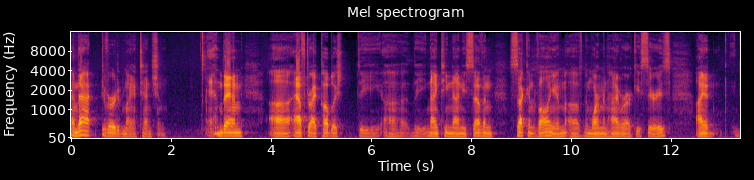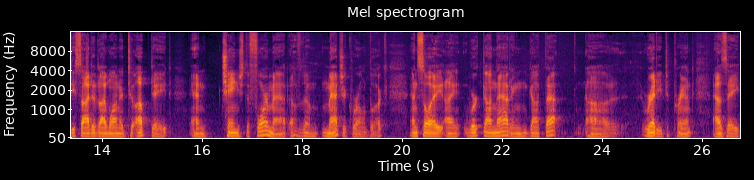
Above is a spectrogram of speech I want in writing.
And that diverted my attention. And then uh, after I published the, uh, the 1997 second volume of the Mormon Hierarchy series, I had decided I wanted to update and change the format of the Magic World book. And so I, I worked on that and got that uh, ready to print as a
